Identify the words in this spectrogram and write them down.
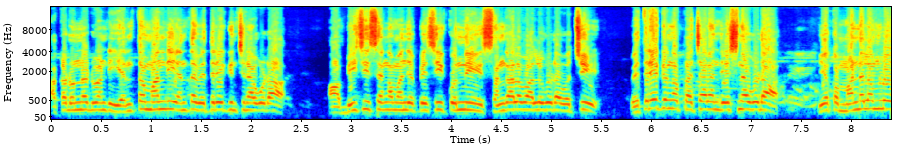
అక్కడ ఉన్నటువంటి ఎంత మంది ఎంత వ్యతిరేకించినా కూడా ఆ బీసీ సంఘం అని చెప్పేసి కొన్ని సంఘాల వాళ్ళు కూడా వచ్చి వ్యతిరేకంగా ప్రచారం చేసినా కూడా ఈ యొక్క మండలంలో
